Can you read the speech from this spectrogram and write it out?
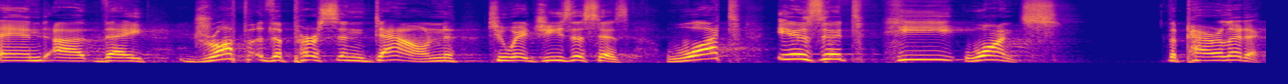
And uh, they drop the person down to where Jesus is. What is it he wants? The paralytic.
